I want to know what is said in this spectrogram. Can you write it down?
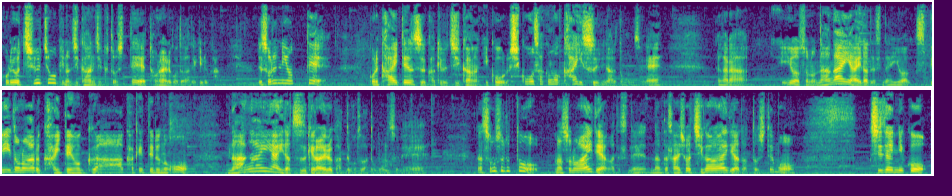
これを中長期の時間軸として捉えることができるか。で、それによって、これ回転数かける時間イコール試行錯誤回数になると思うんですよね。だから、要はその長い間ですね要はスピードのある回転をガーかけてるのを長い間続けられるかってことだと思うんですよね。だそうすると、まあ、そのアイデアがですねなんか最初は違うアイデアだとしても自然にこう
